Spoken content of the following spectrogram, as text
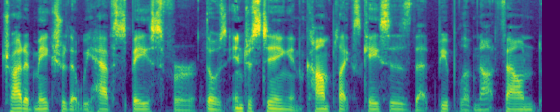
try to make sure that we have space for those interesting and complex cases that people have not found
